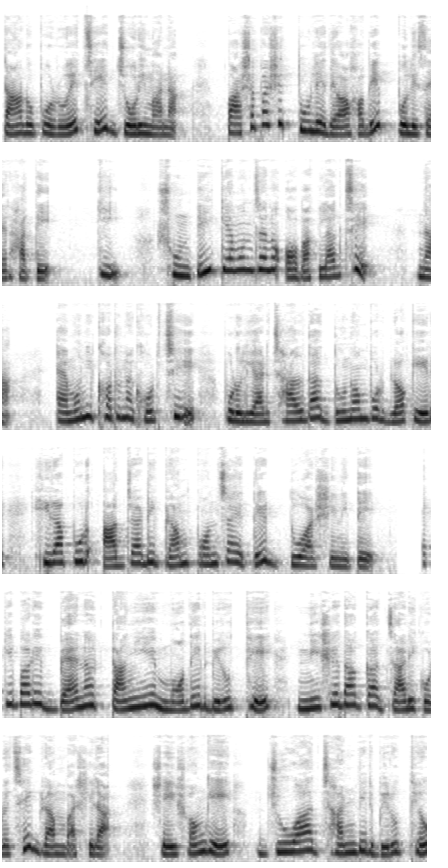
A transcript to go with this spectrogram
তার ওপর রয়েছে জরিমানা। পাশাপাশি তুলে দেওয়া হবে পুলিশের হাতে। কি, শুনতেই কেমন যেন অবাক লাগছে? না এমনই ঘটনা ঘটছে পুরুলিয়ার ঝালদা দু নম্বর ব্লকের হীরাপুর আদ্রাডি গ্রাম পঞ্চায়েতের দুয়ারসেনিতে একেবারে ব্যানার টাঙিয়ে মদের বিরুদ্ধে নিষেধাজ্ঞা জারি করেছে গ্রামবাসীরা। সেই সঙ্গে জুয়া ঝান্ডির বিরুদ্ধেও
